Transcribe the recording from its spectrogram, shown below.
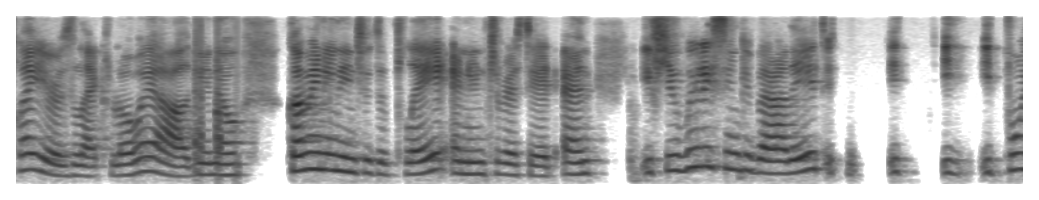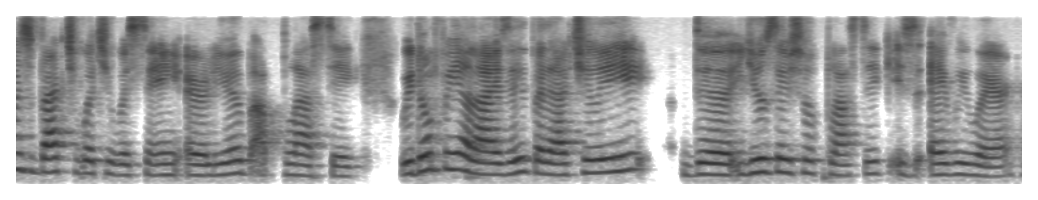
players like L'Oreal, you know, coming in into the play and interested. And if you really think about it, it, it it, points back to what you were saying earlier about plastic. We don't realize it, but actually the usage of plastic is everywhere.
